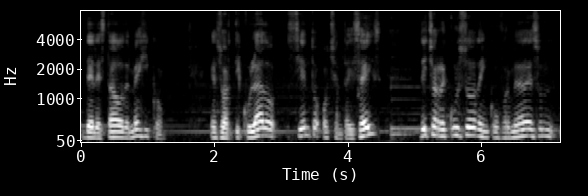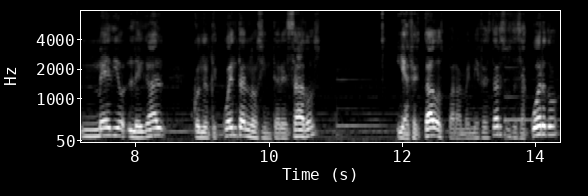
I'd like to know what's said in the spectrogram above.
del Estado de México. En su articulado 186, dicho recurso de inconformidad es un medio legal con el que cuentan los interesados y afectados para manifestar su desacuerdo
